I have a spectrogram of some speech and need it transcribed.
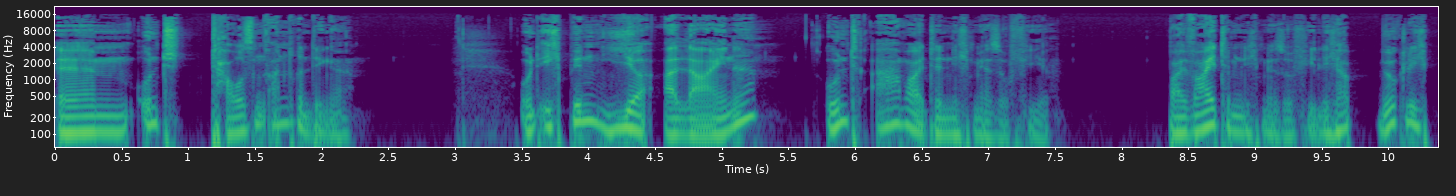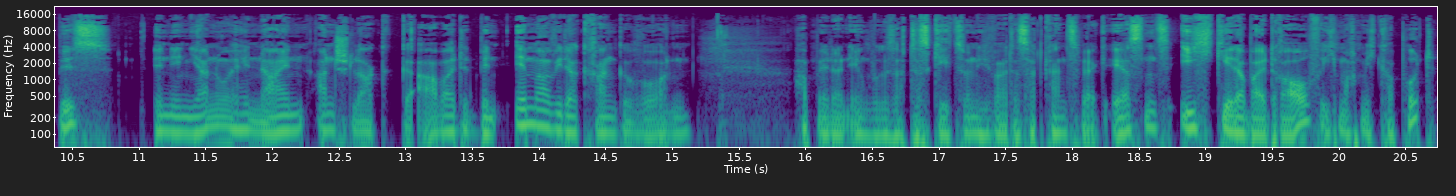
Ähm, und tausend andere Dinge. Und ich bin hier alleine und arbeite nicht mehr so viel bei weitem nicht mehr so viel. Ich habe wirklich bis in den Januar hinein Anschlag gearbeitet, bin immer wieder krank geworden. Hab mir dann irgendwo gesagt, das geht so nicht weiter, das hat keinen Zweck. Erstens, ich gehe dabei drauf, ich mache mich kaputt.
